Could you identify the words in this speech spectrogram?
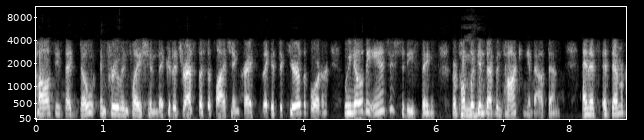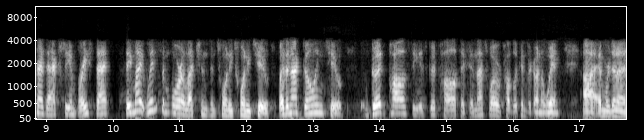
policies that don't improve inflation. They could address the supply chain crisis. They could secure the border. We know the answers to these things. Republicans mm-hmm. have been talking about them. And if, if Democrats actually embrace that, they might win some more elections in 2022, but they're not going to. Good policy is good politics, and that's why Republicans are going to win. Uh, and we're gonna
